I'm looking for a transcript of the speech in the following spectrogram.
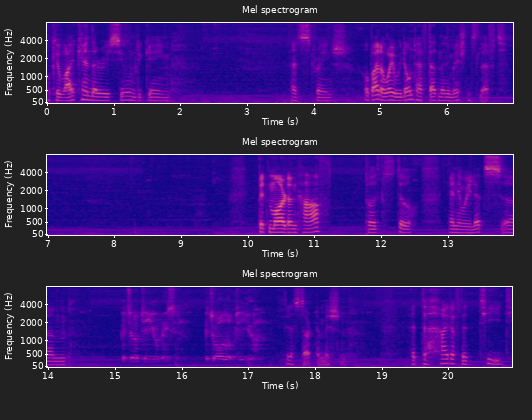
Okay, why can't I resume the game? That's strange. Oh, by the way, we don't have that many missions left. Bit more than half, but still. Anyway, let's um, It's up to you, Mason. It's all up to you. let's start the mission. At the height of the TET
